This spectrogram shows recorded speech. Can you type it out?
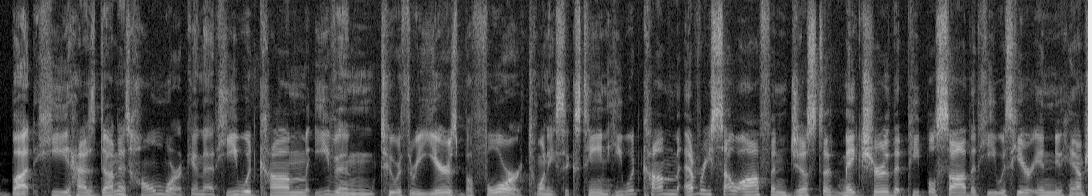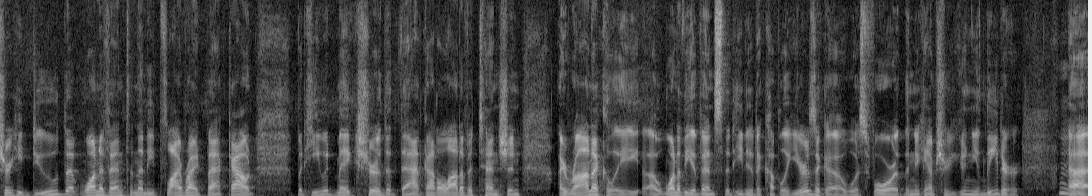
but he has done his homework in that he would come even two or three years before 2016. He would come every so often just to make sure that people saw that he was here in New Hampshire. He'd do that one event and then he'd fly right back out, but he would make sure that that got a lot of attention. Ironically, uh, one of the events that he did a couple of years ago was for the New Hampshire Union Leader, Hmm. uh,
